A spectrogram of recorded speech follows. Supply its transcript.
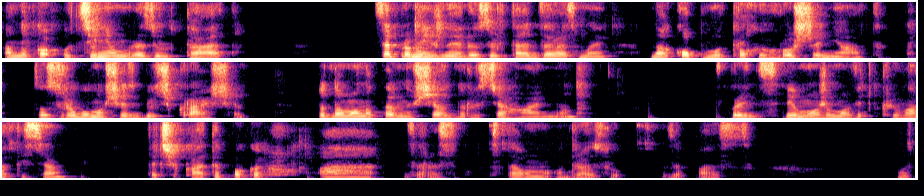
а ну-ка, оцінюємо результат. Це проміжний результат. Зараз ми накопимо трохи грошенят, то зробимо щось більш краще. Додамо, напевно, ще одну роздягальню. В принципі, можемо відкриватися та чекати, поки. А, зараз ставимо одразу запас. От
